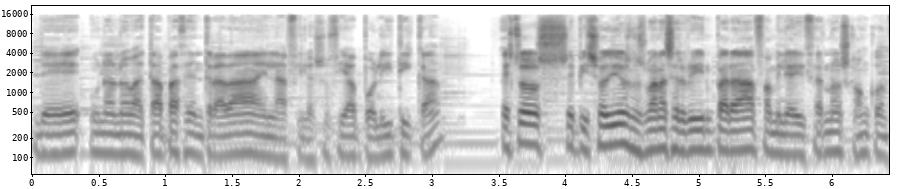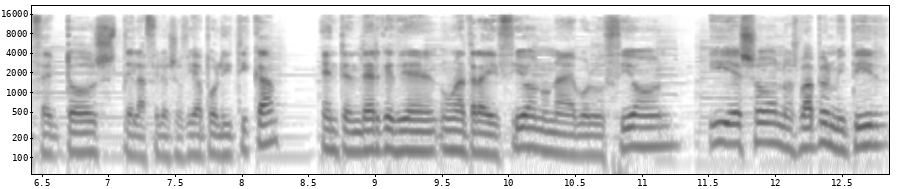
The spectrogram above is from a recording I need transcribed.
de una nueva etapa centrada en la filosofía política estos episodios nos van a servir para familiarizarnos con conceptos de la filosofía política entender que tienen una tradición, una evolución, y eso nos va a permitir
